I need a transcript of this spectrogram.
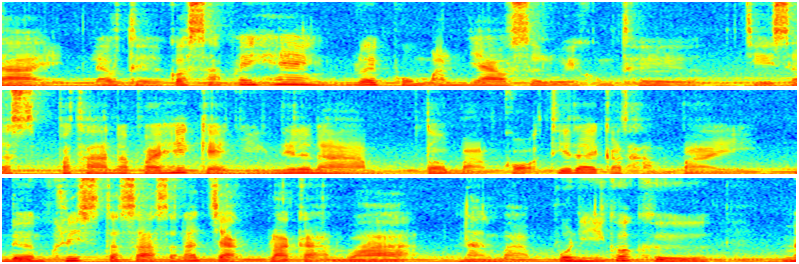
ได้ แล้วเธอก็ซับให้แห้งด้วยผมอันยาวสลวยของเธอ จีซัสประทานอภัยให้แก่หญิงนิรนาม ต่อบาปเคาะที่ได้กระทำไป เดิมคริสตศาสนจักรประกาศว่านางบาปผู้นี้ก็คือ แม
